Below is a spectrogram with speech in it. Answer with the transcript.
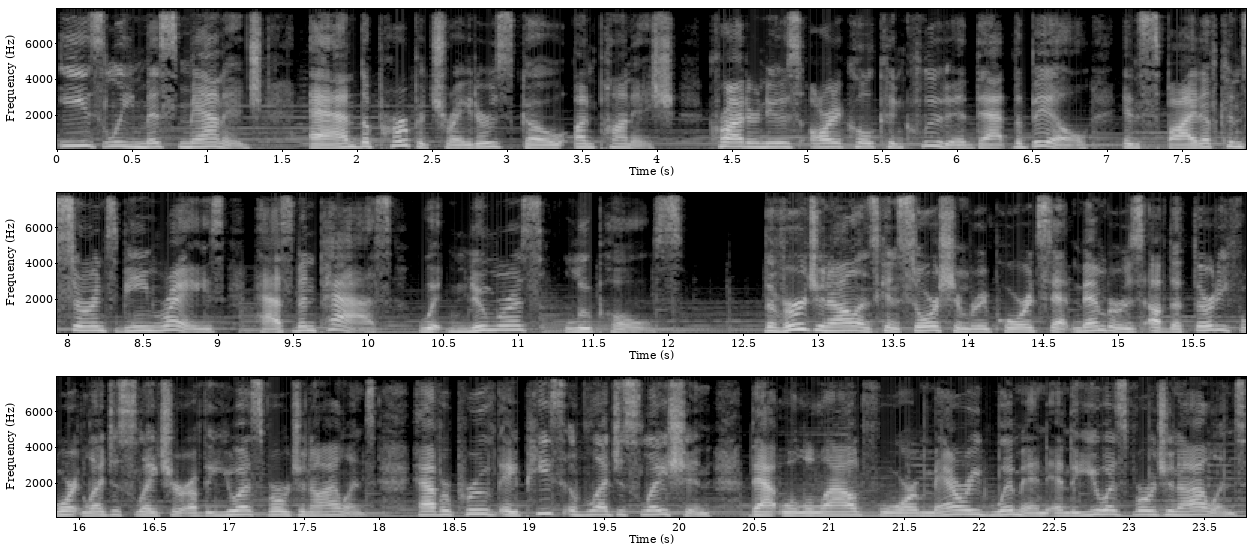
easily mismanaged and the perpetrators go unpunished. Kaieteur News article concluded that the bill, in spite of concerns being raised, has been passed with numerous loopholes. The Virgin Islands Consortium reports that members of the 34th Legislature of the U.S. Virgin Islands have approved a piece of legislation that will allow for married women in the U.S. Virgin Islands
